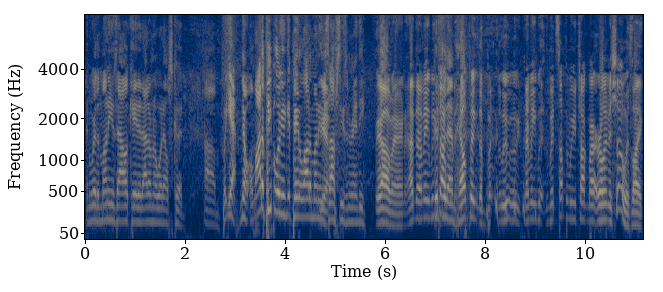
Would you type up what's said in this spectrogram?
and where the money is allocated, I don't know what else could. Um, but yeah, no, a lot of people are going to get paid a lot of money this offseason, Randy. Yeah, man. I, I mean, we Good for them. helping the. We, we, I mean, with, with something we talked about earlier in the show is like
